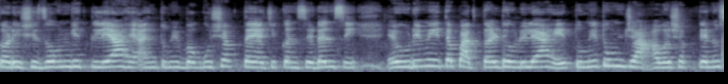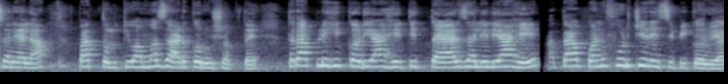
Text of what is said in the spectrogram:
कढी शिजवून घेतली आहे आणि तुम्ही बघू शकता याची कन्सिडन्सी एवढी मी इथं पातळ ठेवलेली आहे. तुम्ही तुमच्या आवश्यकतेनुसार याला पातळ किंवा मग जाड करू शकताय. तर आपली ही कढी आहे ती तयार झालेली आहे. आता आपण पुढची रेसिपी करूया.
